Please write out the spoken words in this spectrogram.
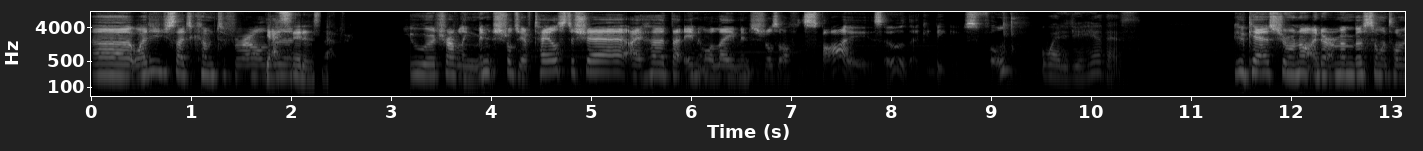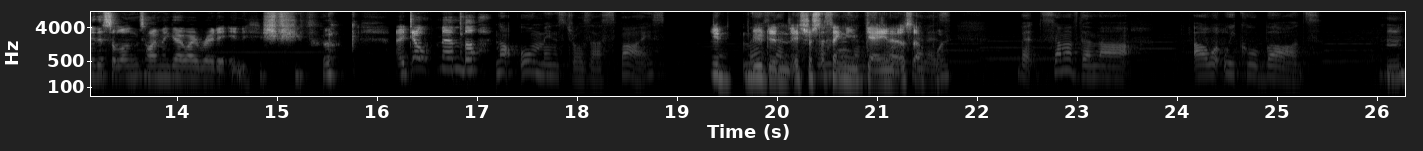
Uh, why did you decide to come to Ferelden? Yes, it is that. You were traveling minstrel. Do you have tales to share? I heard that in Orlais, minstrels are often spies. Oh, that could be useful. Where did you hear this? Who cares, sure or not? I don't remember. Someone told me this a long time ago. I read it in a history book. I don't remember. Not all minstrels are spies, You you Most are didn't. It's just a thing you gain at some certain point. but some of them are are what we call bards. Hmm.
